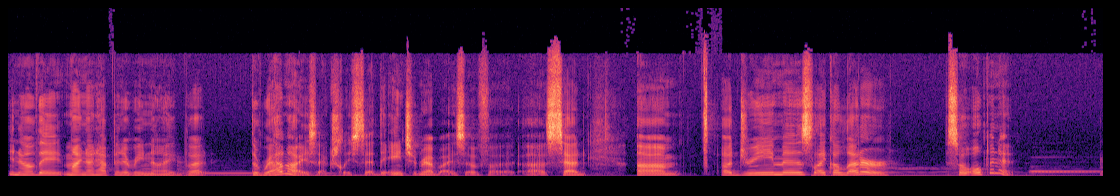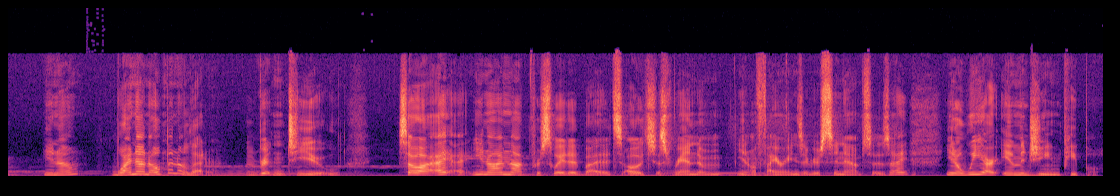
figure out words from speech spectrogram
you know, they might not happen every night, but the rabbis actually said, the ancient rabbis have uh, uh, said, um, a dream is like a letter, so open it. You know, why not open a letter written to you? So I, I, you know, I'm not persuaded by it's oh, it's just random, you know, firings of your synapses. I, you know, we are imaging people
